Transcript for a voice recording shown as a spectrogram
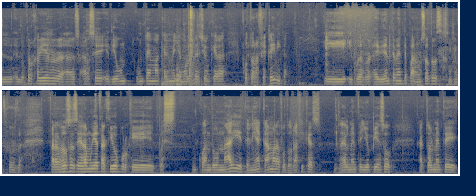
el, doctor Javier Arce eh, dio un, un tema que a mí me llamó la atención, que era fotografía clínica. Y, y pues evidentemente para nosotros, para nosotros era muy atractivo porque pues cuando nadie tenía cámaras fotográficas, realmente yo pienso, actualmente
